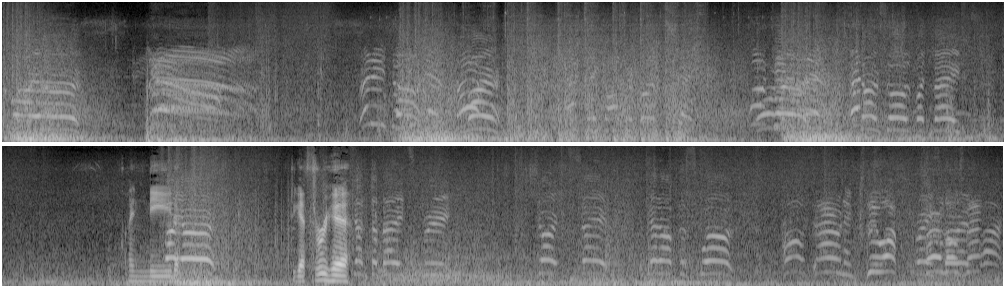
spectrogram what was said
Fire! Ready, sir! Fire! Can't take all their guns, Shay! Fire! That's all but made! I need Fire! to get through here. Get the mates free! Short and safe! Get off the squall! Hold down up! Brace Burn those men! impact.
